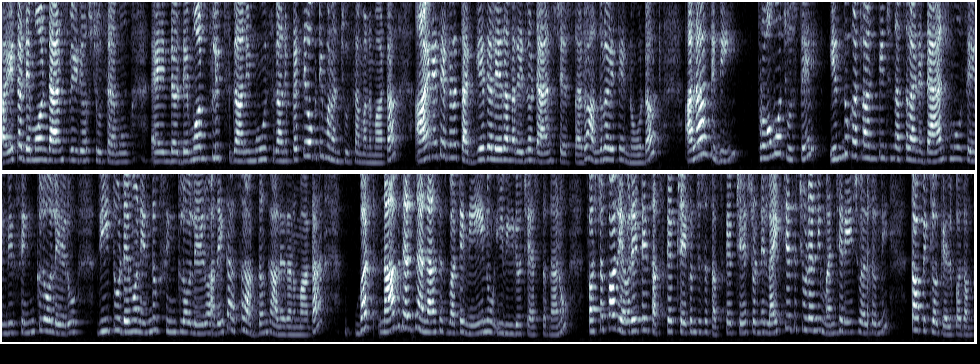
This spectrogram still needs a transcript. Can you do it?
బయట డెమోన్ డ్యాన్స్ వీడియోస్ చూసాము అండ్ డెమోన్ ఫ్లిప్స్ కానీ మూవ్స్ కానీ ప్రతి ఒక్కటి మనం చూసామన్నమాట. ఆయన అయితే ఎక్కడ తగ్గేదే లేదన్న రేంజ్లో డ్యాన్స్ చేస్తాడు. అందులో అయితే నో డౌట్ అలాంటిది ప్రోమో చూస్తే ఎందుకు అట్లా అనిపించింది? అసలు ఆయన డ్యాన్స్ మూవ్స్ ఏంది? సింక్లో లేరు. రీతు డెమోన్ ఎందుకు సింక్లో లేరు? అదైతే అసలు అర్థం కాలేదనమాట బట్ నాకు తెలిసిన అనాలిసిస్ బట్టి నేను ఈ వీడియో చేస్తున్నాను. ఫస్ట్ ఆఫ్ ఆల్ ఎవరైతే సబ్స్క్రైబ్ చేయకుండా చూస్తే సబ్స్క్రైబ్ చేసి చూడండి. లైక్ చేసి చూడండి. మంచి రీచ్ వెళ్తుంది. టాపిక్లోకి వెళ్ళిపోదాం.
